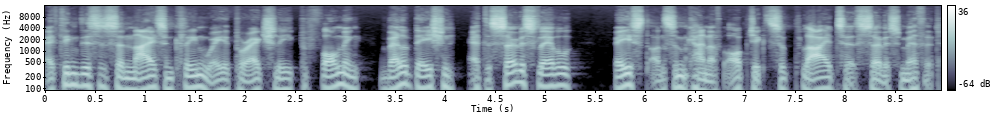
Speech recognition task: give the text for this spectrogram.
I think this is a nice and clean way for actually performing validation at the service level based on some kind of object supplied to a service method.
